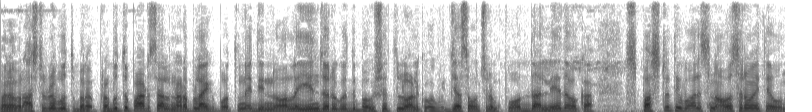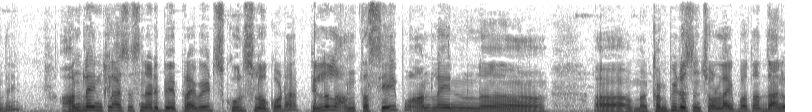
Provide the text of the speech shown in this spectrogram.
మన రాష్ట్ర ప్రభుత్వ మన ప్రభుత్వ పాఠశాలలు నడపలేకపోతున్నాయి. దీనివల్ల ఏం జరుగుద్ది? భవిష్యత్తులో వాళ్ళకి ఒక విద్యా సంవత్సరం పోద్దా లేదా ఒక స్పష్టత ఇవ్వాల్సిన అవసరం అయితే ఉంది. ఆన్లైన్ క్లాసెస్ నడిపే ప్రైవేట్ స్కూల్స్లో కూడా పిల్లలు అంతసేపు ఆన్లైన్ కంప్యూటర్స్ని చూడలేకపోతాం దాని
